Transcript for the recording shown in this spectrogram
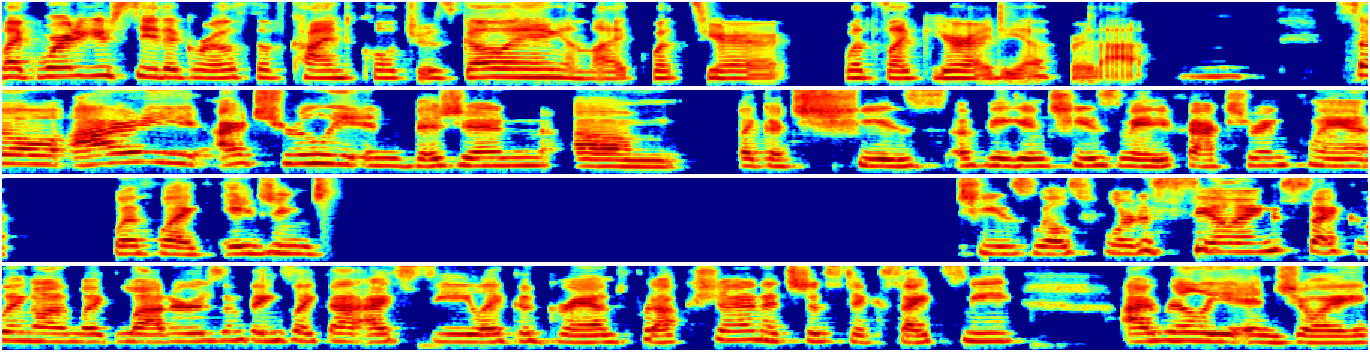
like where do you see the growth of kind cultures going and like what's your what's like your idea for that? Mm-hmm. so i i truly envision um like a cheese a vegan cheese manufacturing plant with like aging cheese wheels floor to ceiling cycling on like ladders and things like that i see like a grand production it just excites me I really enjoy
